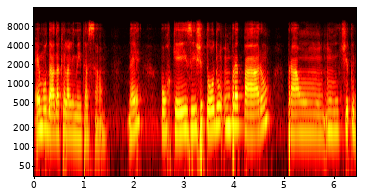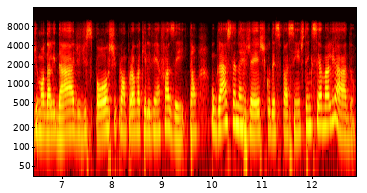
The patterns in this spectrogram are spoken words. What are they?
É mudada aquela alimentação, né? Porque existe todo um preparo para um, um, tipo de modalidade de esporte, para uma prova que ele venha fazer. Então, o gasto energético desse paciente tem que ser avaliado,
